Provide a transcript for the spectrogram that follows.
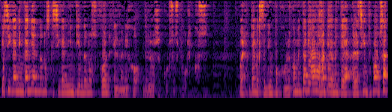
que sigan engañándonos, que sigan mintiéndonos con el manejo de los recursos públicos. Bueno, ya me extendí un poco con el comentario. Vamos rápidamente a, la siguiente pausa.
